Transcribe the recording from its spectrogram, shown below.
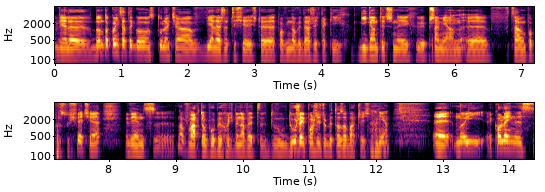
wiele, do, do końca tego stulecia wiele rzeczy się jeszcze powinno wydarzyć, takich gigantycznych przemian y, w całym po prostu świecie, więc y, no warto byłoby choćby nawet dłu- dłużej pożyć, żeby to zobaczyć, no nie? E, No i kolejny z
